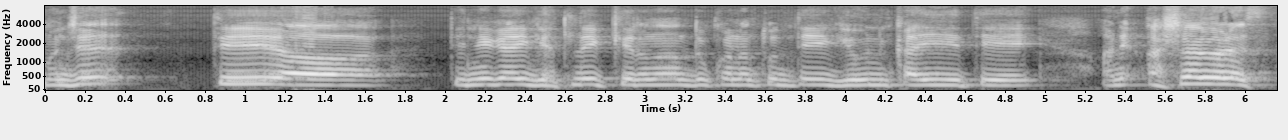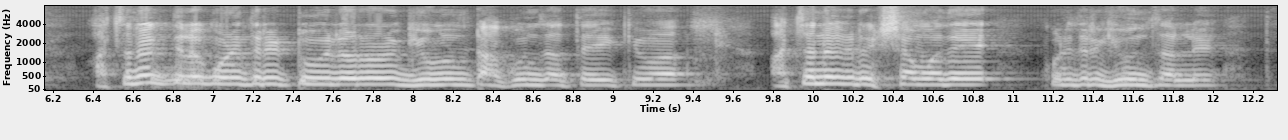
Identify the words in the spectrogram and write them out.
म्हणजे ती तिने काही घेतले किराणा दुकानातून ते घेऊन काही येते. आणि अशा वेळेस अचानक तिला कोणीतरी टू व्हीलरवर घेऊन टाकून जाते किंवा अचानक रिक्षामध्ये कोणीतरी घेऊन चालले तर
